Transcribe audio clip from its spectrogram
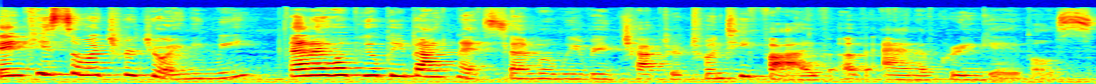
Thank you so much for joining me, and I hope you'll be back next time when we read chapter 25 of Anne of Green Gables.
